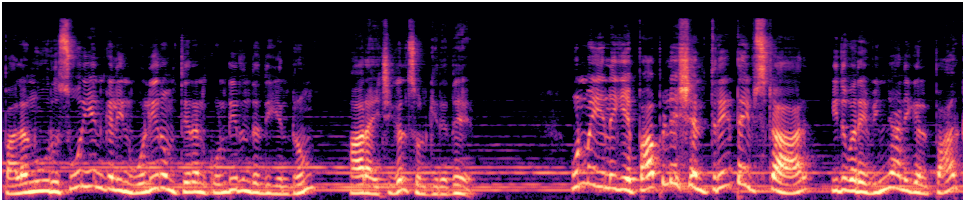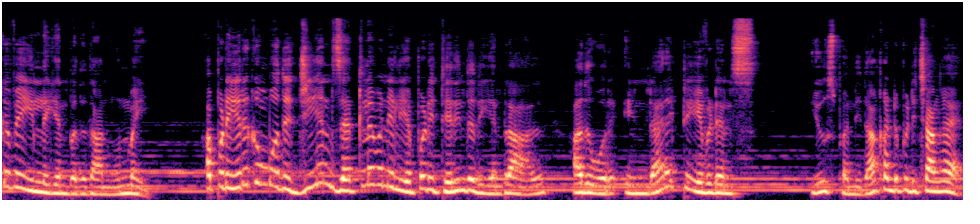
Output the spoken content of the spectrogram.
பல நூறு சூரியன்களின் ஒளிரும் திறன் கொண்டிருந்தது என்றும் ஆராய்ச்சிகள் சொல்கிறது. உண்மையிலேயே பாப்புலேஷன் த்ரீ டைப் ஸ்டார் இதுவரை விஞ்ஞானிகள் பார்க்கவே இல்லை என்பதுதான் உண்மை. அப்படி இருக்கும்போது ஜிஎன் ஜெட் லெவனில் எப்படி தெரிந்தது என்றால் அது ஒரு இன்டைரக்ட் எவிடன்ஸ் யூஸ் பண்ணி தான் கண்டுபிடிச்சாங்க.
